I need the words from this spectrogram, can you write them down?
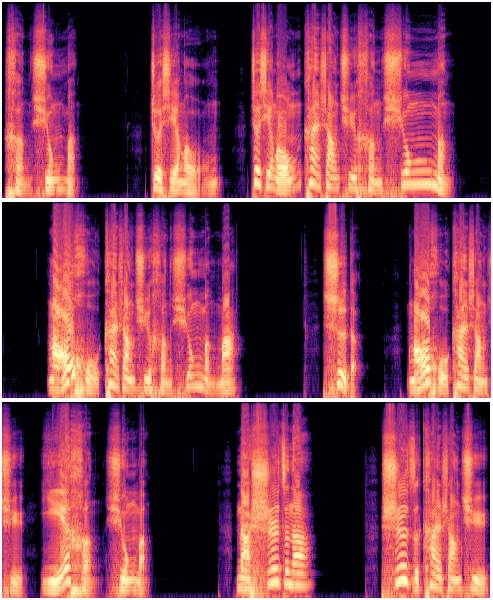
很凶猛？这些龙，这些龙看上去很凶猛。老虎看上去很凶猛吗？是的，老虎看上去也很凶猛。那狮子呢？狮子看上去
